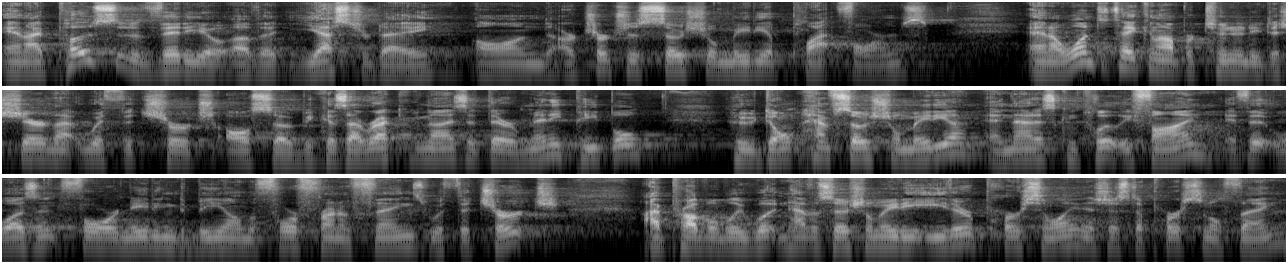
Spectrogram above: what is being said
And I posted a video of it yesterday on our church's social media platforms. And I want to take an opportunity to share that with the church also because I recognize that there are many people who don't have social media, and that is completely fine. If it wasn't for needing to be on the forefront of things with the church, I probably wouldn't have a social media either personally. It's just a personal thing.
